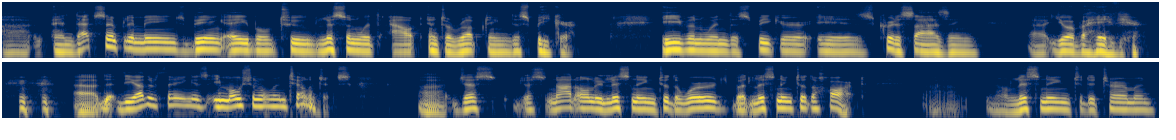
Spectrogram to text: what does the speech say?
uh, and that simply means being able to listen without interrupting the speaker even when the speaker is criticizing uh, your behavior uh, the, the other thing is emotional intelligence uh, just just not only listening to the words, but listening to the heart. Uh, you know, listening to determine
